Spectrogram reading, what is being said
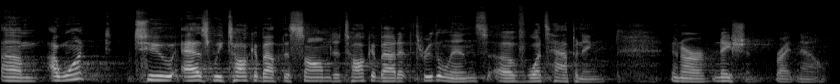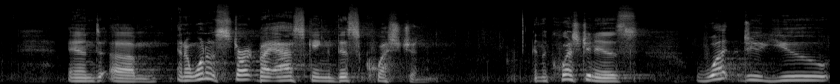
um, I want to, as we talk about this psalm, to talk about it through the lens of what's happening in our nation right now. And, um, and I want to start by asking this question. And the question is what do you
